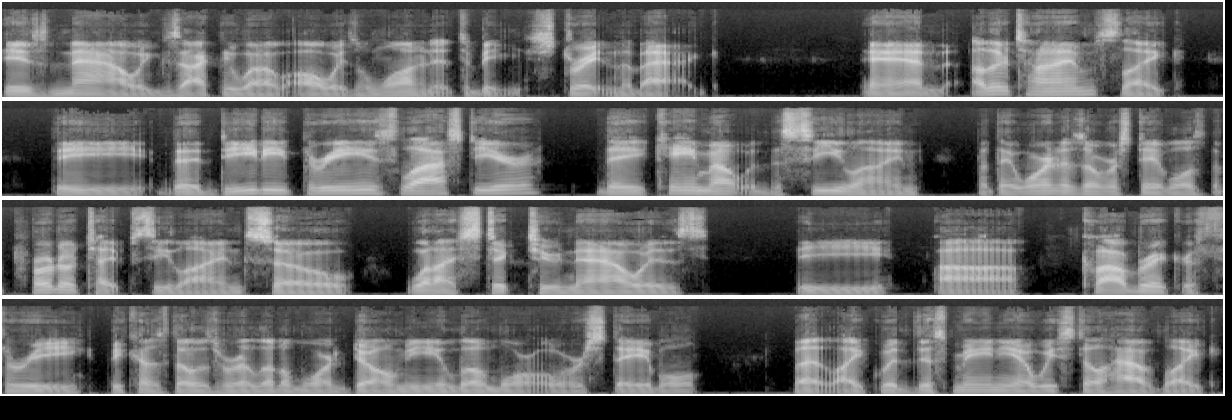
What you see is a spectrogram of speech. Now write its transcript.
is now exactly what I've always wanted it to be, straight in the bag. And other times, like the the DD3s last year, they came out with the C line, but they weren't as overstable as the prototype C line. So what I stick to now is the uh, Cloudbreaker 3 because those were a little more domey, a little more overstable. But like with Discmania, we still have like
